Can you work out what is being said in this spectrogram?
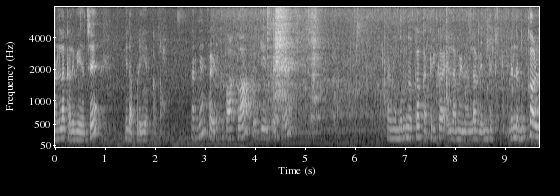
நல்லா கழுவியாச்சு. இது அப்படியே இருக்கட்டும். பாருங்கள் இப்போ எடுத்து பார்க்கலாம். எப்படி இருக்குது பாருங்கள் முருங்கைக்காய் கத்திரிக்காய் எல்லாமே நல்லா வெந்துட்டு வெந்த முக்கால்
